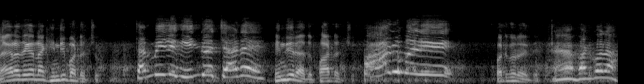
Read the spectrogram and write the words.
నాగరాజు గారు నాకు హిందీ పాటొచ్చు. తమ్మి నీకు హిందీ వచ్చానే హిందీ రాదు పాటొచ్చు. పాడు మరి. పట్టుకోరా పట్టుకోరా.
